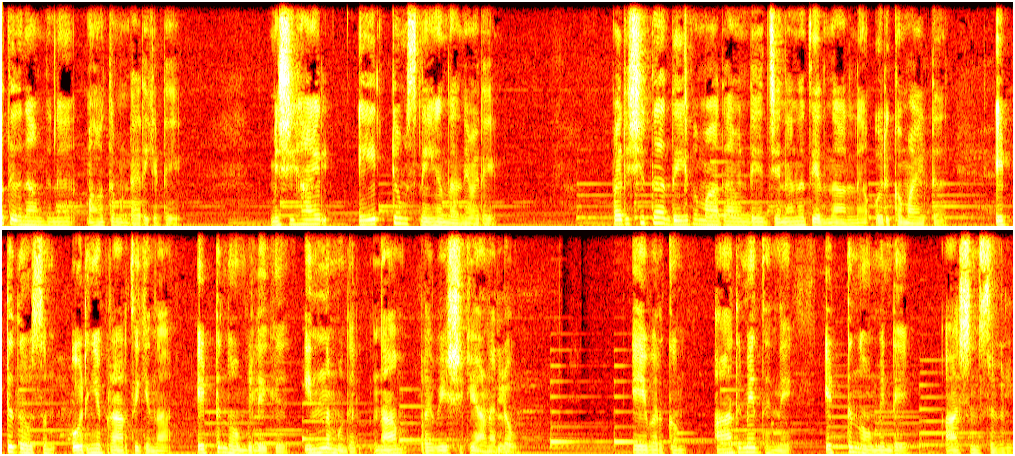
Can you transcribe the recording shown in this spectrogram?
തിരുനാമത്തിന് മഹത്വമുണ്ടായിരിക്കട്ടെ. മിഷിഹായിൽ ഏറ്റവും സ്നേഹം നിറഞ്ഞവരെ പരിശുദ്ധ ദൈവമാതാവിന്റെ ജനന തിരുനാളിന് ഒരുക്കമായിട്ട് എട്ട് ദിവസം ഒരുങ്ങി പ്രാർത്ഥിക്കുന്ന എട്ട് നോമ്പിലേക്ക് ഇന്ന് മുതൽ നാം പ്രവേശിക്കുകയാണല്ലോ. ഏവർക്കും ആദ്യമേ തന്നെ എട്ട് നോമ്പിന്റെ ആശംസകൾ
